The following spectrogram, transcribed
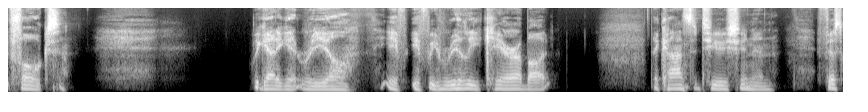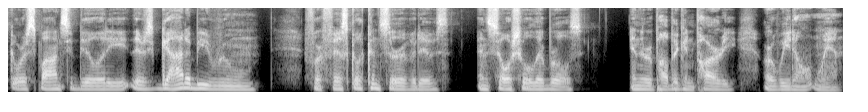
Folks, we got to get real. If, if we really care about the Constitution and fiscal responsibility, there's got to be room for fiscal conservatives and social liberals in the Republican Party, or we don't win.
